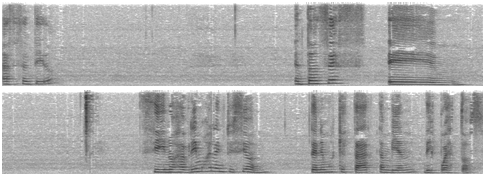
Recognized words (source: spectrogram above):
¿Hace sentido? Entonces, eh, si nos abrimos a la intuición, tenemos que estar también dispuestos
